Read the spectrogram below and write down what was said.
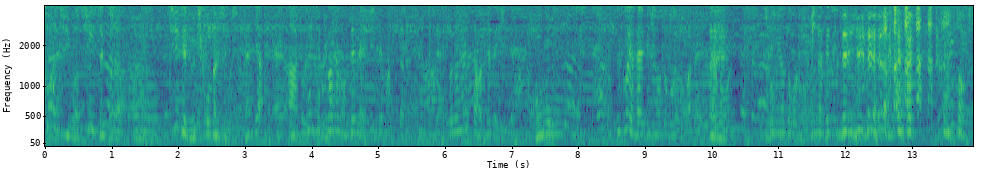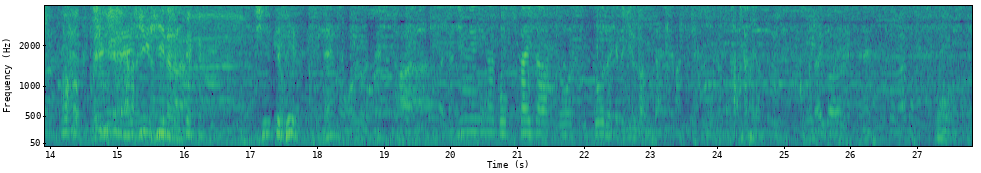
当時はシンセからあのシンセで打ち込んだりしてましたよね。いや、えーあそうです。僕はでも手で弾いてました。プロフェッサーは手で弾いてました。すごい早弾きのところとかで、打ち込みのところもみんな手で弾いてでもうもう火火ながらシンセベースですよねもうねは人間がこう機械がどうすどうだけできるかみたいな感じでカチカチやってるすごいですねねもう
